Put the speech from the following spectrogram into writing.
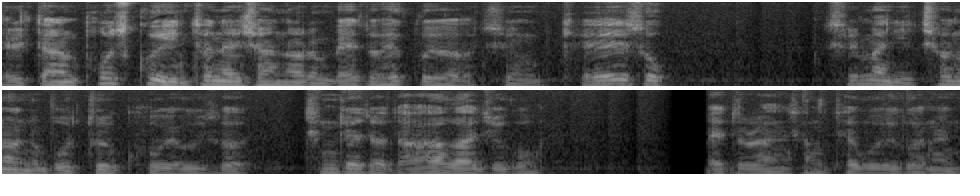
일단 포스코 인터내셔널은 매도했고요. 지금 계속 72,000원을 못 뚫고 여기서 튕겨져 나와가지고 매도를 한 상태고 이거는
